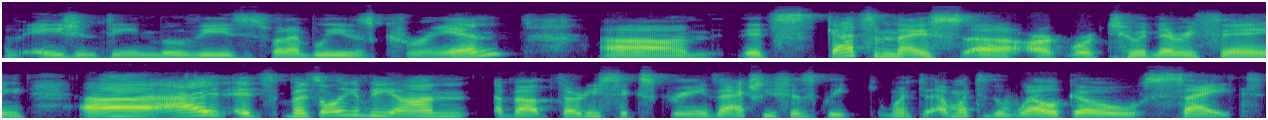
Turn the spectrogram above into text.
of Asian themed movies. This one I believe is Korean. Um, it's got some nice uh, artwork to it and everything. Uh, I it's but it's only gonna be on about 36 screens. I actually physically went to I went to the WellGo site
